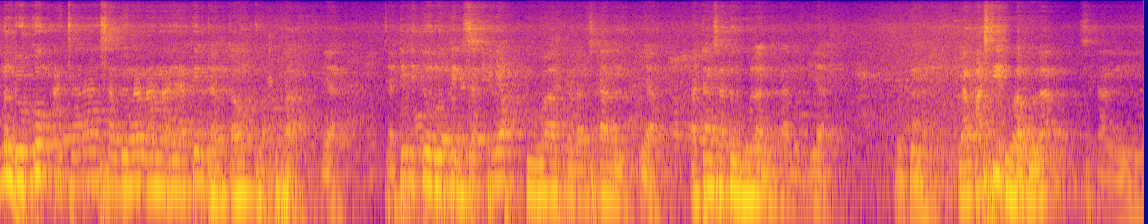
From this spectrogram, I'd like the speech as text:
mendukung acara santunan anak yatim dan kaum duafa ya. Jadi itu rutin setiap dua bulan sekali ya. Kadang satu bulan sekali ya. Oke. Yang pasti dua bulan sekali.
